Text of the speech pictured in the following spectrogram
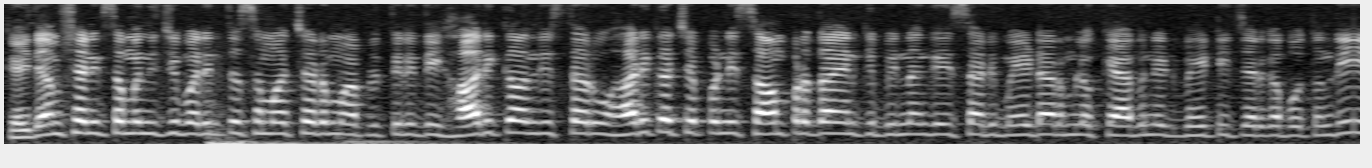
ఇక ఇదే అంశానికి సంబంధించి మరింత సమాచారం మా ప్రతినిధి హారిక అందిస్తారు. హారిక చెప్పండి సాంప్రదాయానికి భిన్నంగా ఈసారి మేడారంలో కేబినెట్ భేటీ జరగబోతుంది.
